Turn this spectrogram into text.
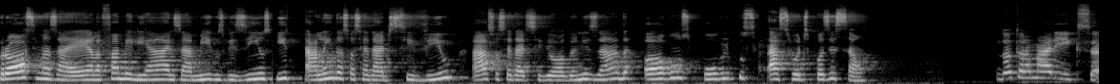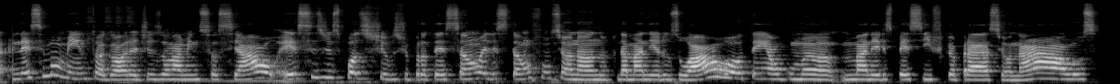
próximas a ela, familiares, amigos, vizinhos e, além da sociedade civil, a sociedade civil organizada, órgãos públicos à sua disposição. Doutora Marixa, nesse momento agora de isolamento social, esses dispositivos de proteção, eles estão funcionando da maneira usual ou tem alguma maneira específica para acioná-los?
